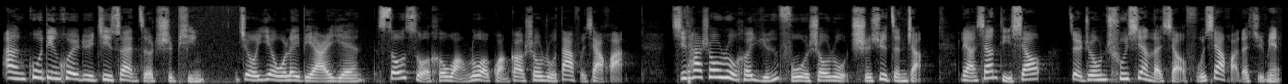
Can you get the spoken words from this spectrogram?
按固定汇率计算则持平。就业务类别而言，搜索和网络广告收入大幅下滑，其他收入和云服务收入持续增长，两相抵消，最终出现了小幅下滑的局面。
